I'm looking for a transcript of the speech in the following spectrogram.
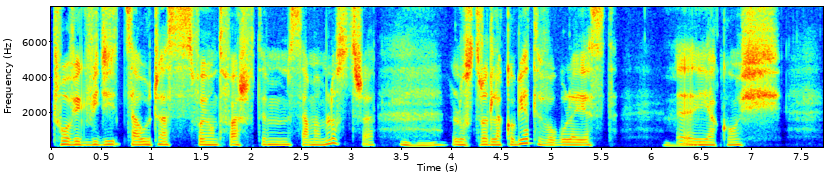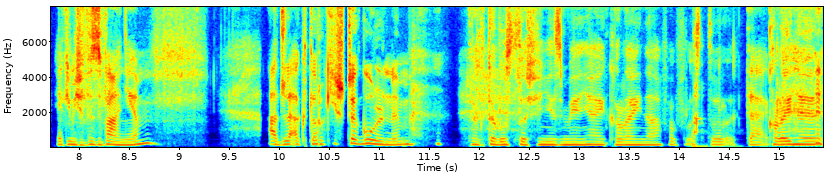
człowiek widzi cały czas swoją twarz w tym samym lustrze. Mhm. Lustro dla kobiety w ogóle jest mhm. jakąś, jakimś wyzwaniem, a dla aktorki szczególnym. Tak, to lustro się nie zmienia i kolejna po prostu, tak. kolejny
